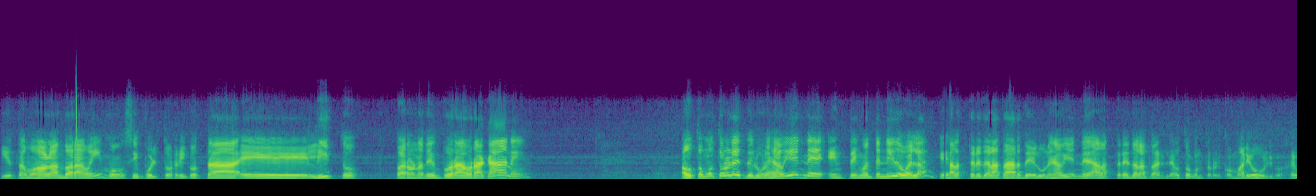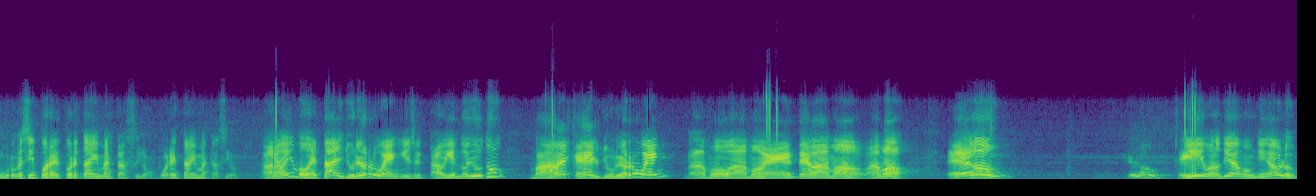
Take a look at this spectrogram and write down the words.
y estamos hablando ahora mismo si Puerto Rico está eh, listo para una temporada de huracanes. Autocontroles de lunes a viernes, en- tengo entendido, ¿verdad? Que es a las 3 de la tarde, de lunes a viernes a las 3 de la tarde, autocontrol con Mario Burgos. Seguro que sí, por, por esta misma estación, por esta misma estación. Ahora mismo está el Junior Rubén y se está viendo YouTube, va a ver que es el Junior Rubén. Vamos, vamos, gente, vamos, vamos. Hello. Hello, Sí, buenos días, ¿con quién hablo?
